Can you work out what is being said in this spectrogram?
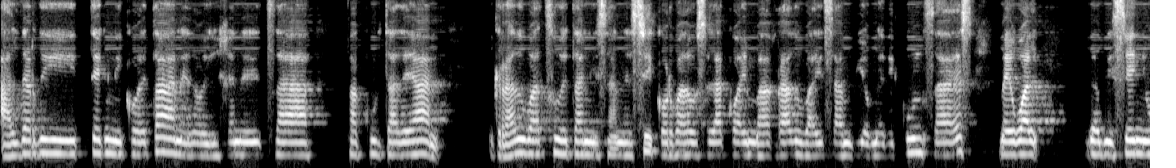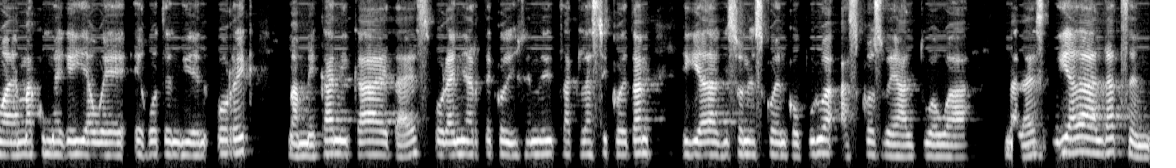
alderdi teknikoetan edo ingenieritza fakultadean gradu batzuetan izan ezik, hor badauzelako hainbat gradu bai izan biomedikuntza, ez? Ba igual, diseinua emakume gehiago egoten dien horrek, ba, mekanika eta ez, orain arteko ingenieritza klasikoetan egia da gizonezkoen kopurua askoz be altu haua dala, ez? Egia da aldatzen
